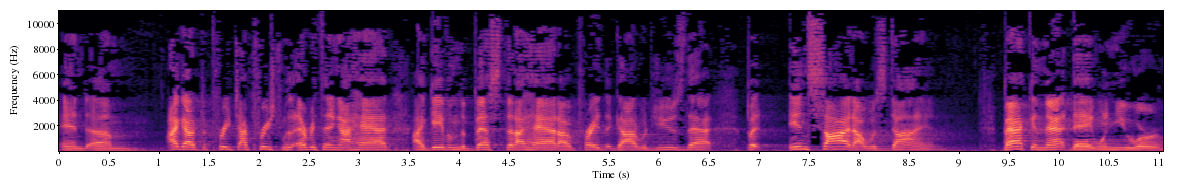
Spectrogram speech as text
and um, I got to preach. I preached with everything I had. I gave them the best that I had. I prayed that God would use that. But inside, I was dying. Back in that day, when you were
